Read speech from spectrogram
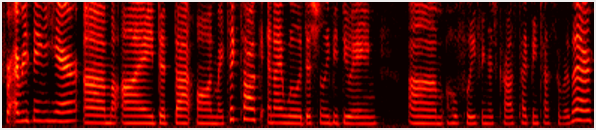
for everything here. Um, I did that on my TikTok, and I will additionally be doing, um, hopefully, fingers crossed, typing tests over there.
